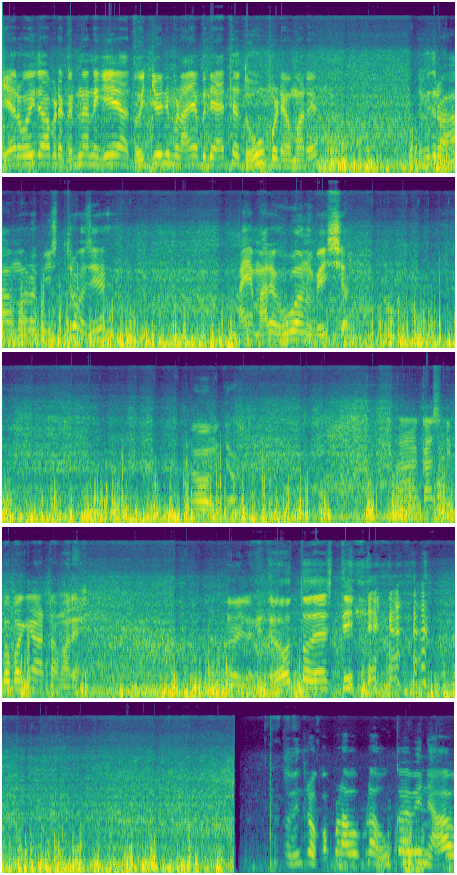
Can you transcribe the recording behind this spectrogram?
ઘેર હોય તો આપણે ઘટનાને ધોઈ નહીં, પણ અહીંયા બધે હાથે ધોવું પડે અમારે. મિત્રો, આ અમારો બિસ્તરો છે. અહીંયા મારે હોવાનું સ્પેશિયલ મિત્રો. હા કાસની બાબા ક્યાં હતા મારે. જોઈ લો મિત્રો તો જાસ્તી. તો મિત્રો, કપડાં બપડા હુકાવીને આવ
